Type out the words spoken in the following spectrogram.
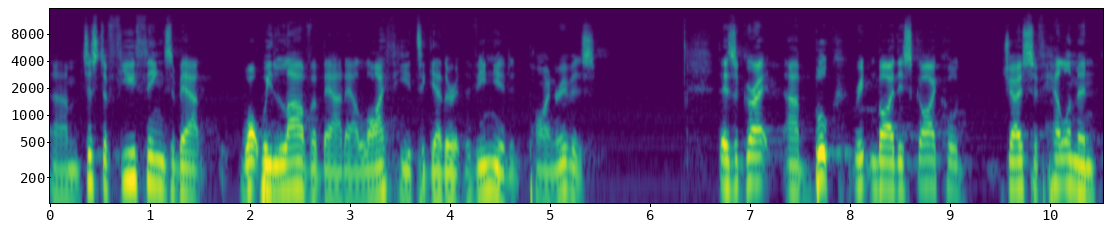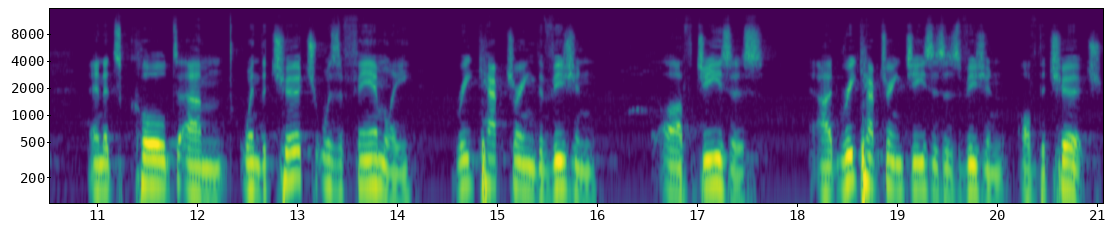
um, just a few things about what we love about our life here together at the vineyard at Pine Rivers. There's a great uh, book written by this guy called Joseph Hellerman, and it's called um, When the Church Was a Family Recapturing the Vision of Jesus, uh, Recapturing Jesus' Vision of the Church.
